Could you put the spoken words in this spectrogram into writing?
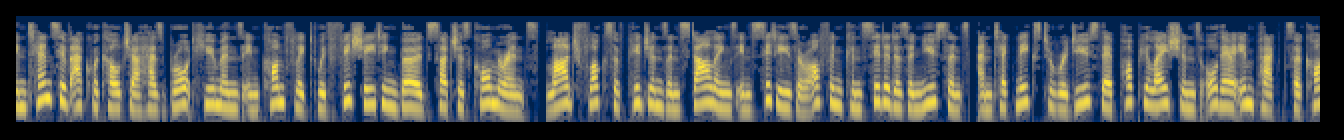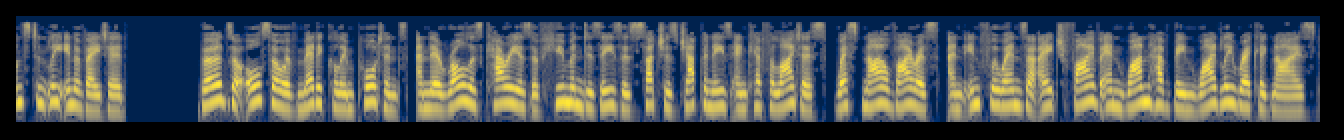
Intensive aquaculture has brought humans in conflict with fish-eating birds such as cormorants. Large flocks of pigeons and starlings in cities are often considered as a nuisance, and techniques to reduce their populations or their impacts are constantly innovated. Birds are also of medical importance, and their role as carriers of human diseases such as Japanese encephalitis, West Nile virus, and influenza H5N1 have been widely recognized.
